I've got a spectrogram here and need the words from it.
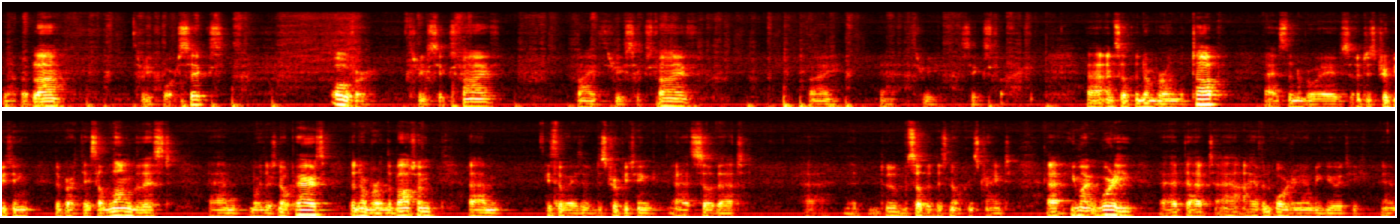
blah blah blah, 346, over 365 by 365 by uh, 365. Uh, and so the number on the top uh, is the number of ways of distributing the birthdays along the list um, where there's no pairs. The number on the bottom um, is the ways of distributing uh, so that uh, so that there's no constraint. Uh, you might worry that I have an ordering ambiguity. Um,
